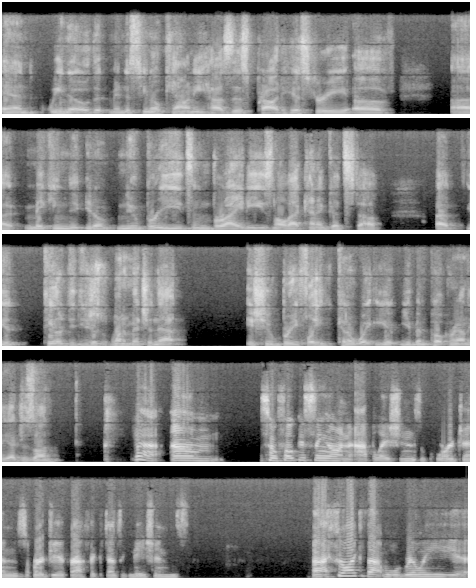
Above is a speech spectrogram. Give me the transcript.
And we know that Mendocino County has this proud history of uh, making you know new breeds and varieties and all that kind of good stuff. Uh, you, Taylor, did you just want to mention that issue briefly? Kind of what you, you've been poking around the edges on? Yeah. Um, so focusing on appellations of origins or geographic designations, I feel like that will really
